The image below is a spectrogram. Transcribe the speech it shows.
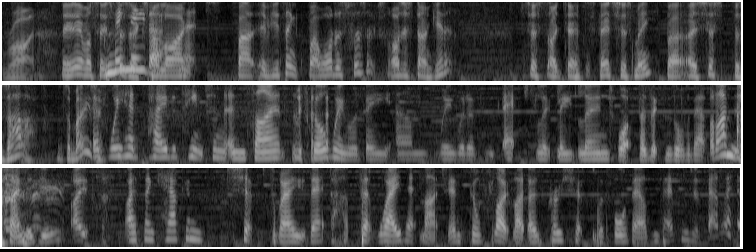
Right. Everyone says Me physics, neither, but like, Mitch. but if you think, but what is physics? I just don't get it. Just I, that's, that's just me, but it's just bizarre. It's amazing. If we had paid attention in science at school, we would be um, we would have absolutely learned what physics is all about. But I'm the same as you. I I think how can ships weigh that that weigh that much and still float like those cruise ships with four thousand passengers? How do they,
